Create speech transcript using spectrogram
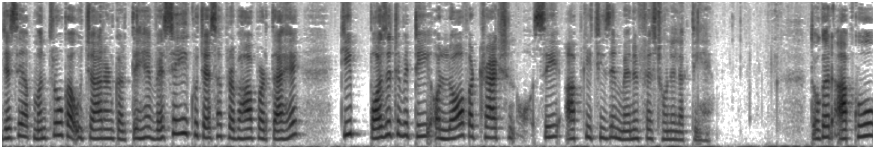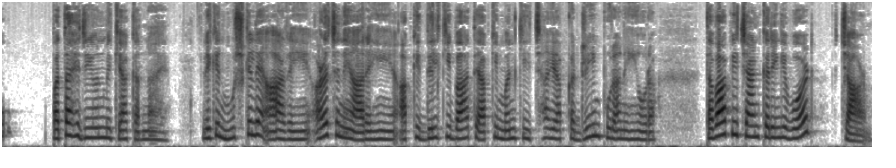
जैसे आप मंत्रों का उच्चारण करते हैं, वैसे ही कुछ ऐसा प्रभाव पड़ता है कि पॉजिटिविटी और लॉ ऑफ़ अट्रैक्शन से आपकी चीज़ें मैनिफेस्ट होने लगती हैं। तो अगर आपको पता है जीवन में क्या करना है, लेकिन मुश्किलें आ रही हैं, अड़चने आ रही हैं, आपकी दिल की बात है, आपकी मन की इच्छा है, आपका ड्रीम पूरा नहीं हो रहा तब आप ये चैंट करेंगे वर्ड चार्म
